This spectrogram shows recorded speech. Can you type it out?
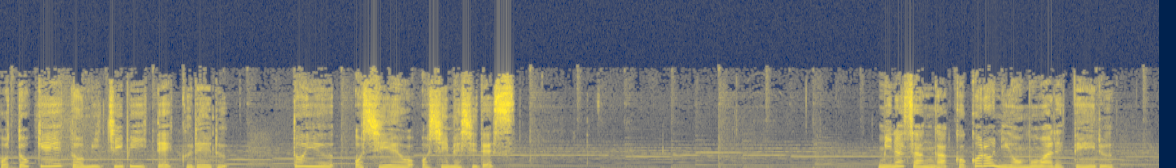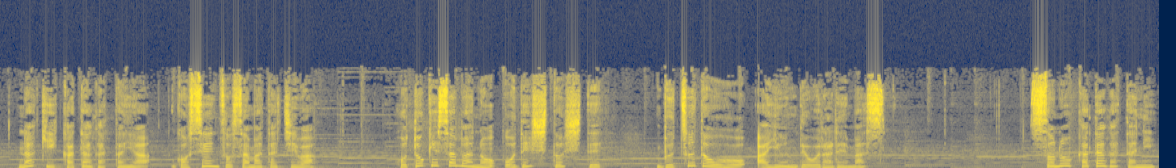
仏へと導いてくれる。という教えをお示しです。皆さんが心に思われている亡き方々やご先祖様たちは仏様のお弟子として仏道を歩んでおられます。その方々に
